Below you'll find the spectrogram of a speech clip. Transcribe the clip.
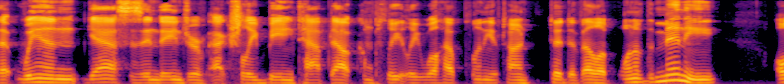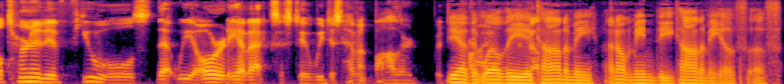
that when gas is in danger of actually being tapped out completely, we'll have plenty of time to develop one of the many alternative fuels that we already have access to. We just haven't bothered. with Yeah, the, well, the economy. I don't mean the economy of of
